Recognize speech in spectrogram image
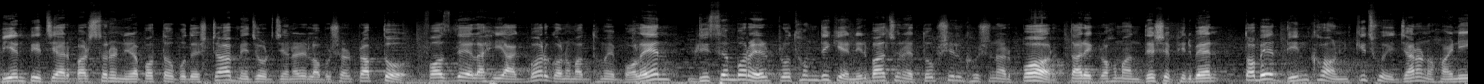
বিএনপি চেয়ারপারসনের নিরাপত্তা উপদেষ্টা মেজর জেনারেল অবসরপ্রাপ্ত ফজলে এলাহি আকবর গণমাধ্যমে বলেন, ডিসেম্বরের প্রথম দিকে নির্বাচনের তফসিল ঘোষণার পর তারেক রহমান দেশে ফিরবেন, তবে দিনক্ষণ কিছুই জানানো হয়নি।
